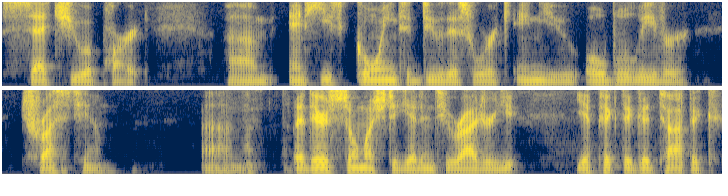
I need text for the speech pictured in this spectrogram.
set you apart. Um, and he's going to do this work in you oh believer. Trust him. Um, but there's so much to get into roger. You you picked a good topic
